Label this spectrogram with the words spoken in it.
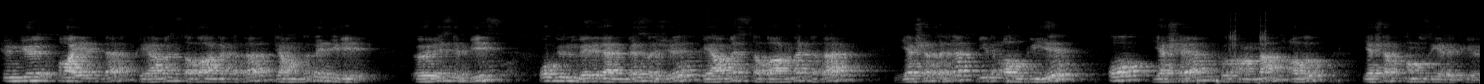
çünkü ayetler kıyamet sabahına kadar canlı ve diri. Öyleyse biz o gün verilen mesajı kıyamet sabahına kadar yaşatacak bir algıyı o yaşayan Kur'an'dan alıp yaşatmamız gerekiyor.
